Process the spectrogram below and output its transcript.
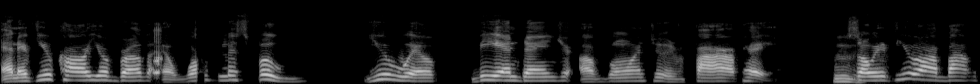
And if you call your brother a worthless fool, you will be in danger of going to the fire of hell. Hmm. So if you are about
